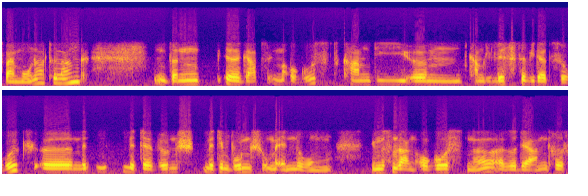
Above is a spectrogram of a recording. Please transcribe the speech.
zwei Monate lang. Und dann äh, gab es im August, kam die, ähm, kam die Liste wieder zurück äh, mit, mit, der Wunsch, mit dem Wunsch um Änderungen. Wir müssen sagen August, ne? also der Angriff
